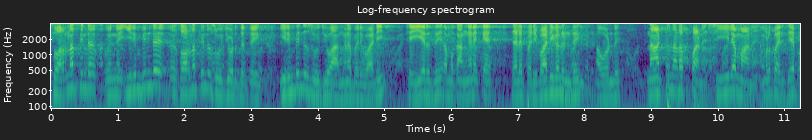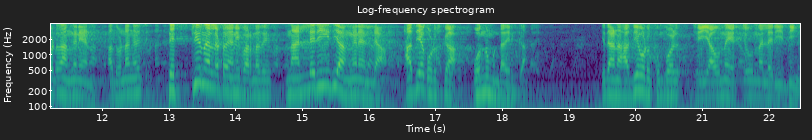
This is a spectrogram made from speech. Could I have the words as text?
സ്വർണത്തിന്റെ പിന്നെ ഇരുമ്പിന്റെ സ്വർണത്തിന്റെ സൂചി കൊടുത്തിട്ട് ഇരുമ്പിന്റെ സൂചി വാങ്ങണ പരിപാടി ചെയ്യരുത്. നമുക്ക് അങ്ങനെയൊക്കെ ചില പരിപാടികളുണ്ട്. അതുകൊണ്ട് നാട്ടു നടപ്പാണ് ശീലമാണ്. നമ്മൾ പരിചയപ്പെട്ടത് അങ്ങനെയാണ്. അതുകൊണ്ട് അങ്ങനെ തെറ്റ് ഞാൻ ഈ പറഞ്ഞത്. നല്ല രീതി അങ്ങനെയല്ല ഹദ്യ കൊടുക്കുക ഒന്നും ഉണ്ടായിരിക്കുക ഇതാണ് ഹദ്യ കൊടുക്കുമ്പോൾ ചെയ്യാവുന്ന ഏറ്റവും നല്ല രീതി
